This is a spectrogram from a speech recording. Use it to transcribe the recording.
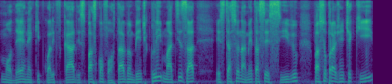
moderna, equipe qualificada, espaço confortável, ambiente climatizado, estacionamento acessível. Passou pra gente aqui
